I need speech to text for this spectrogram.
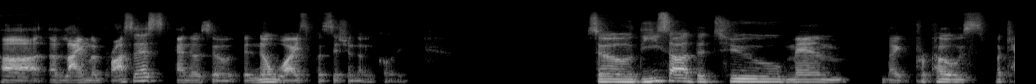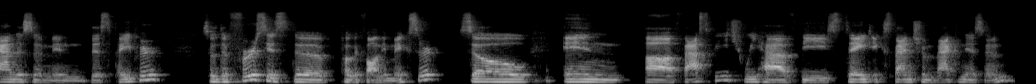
uh, alignment process and also the note-wise positional encoding. So these are the two main like proposed mechanism in this paper. So the first is the polyphonic mixer. So in uh, FastSpeech, we have the state expansion mechanism,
